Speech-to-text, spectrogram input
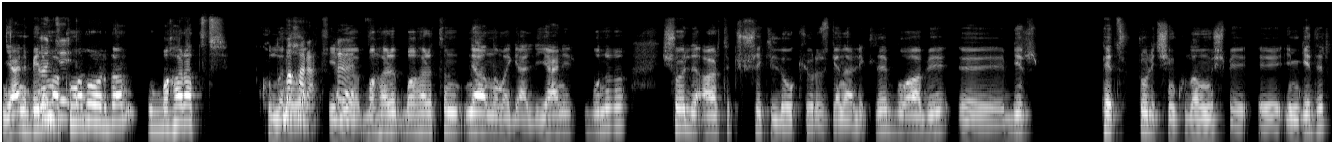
Yani benim Önce... aklıma da oradan baharat kullanımı baharat, geliyor. Evet. Bahar, baharatın ne anlama geldi? Yani bunu şöyle artık şu şekilde okuyoruz genellikle. Bu abi e, bir petrol için kullanılmış bir e, imgedir.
